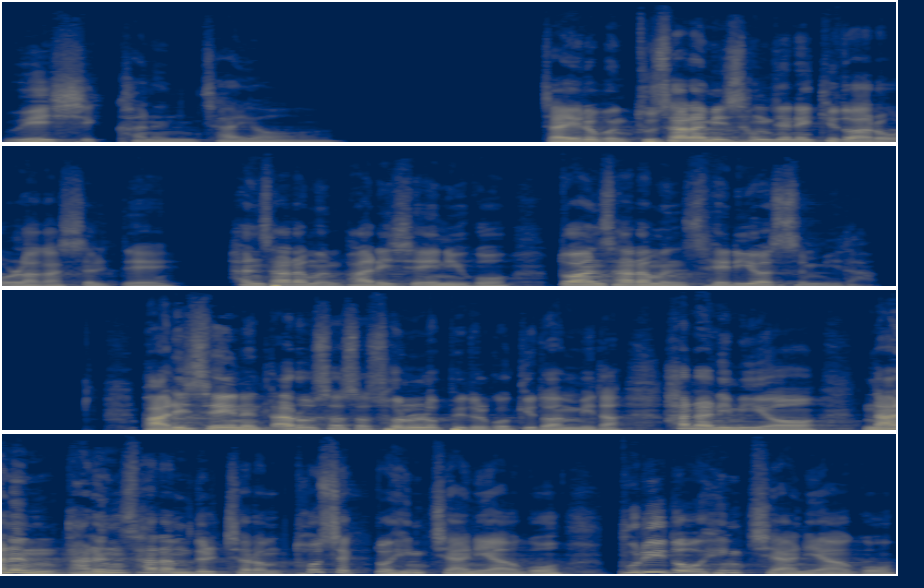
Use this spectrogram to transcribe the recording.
외식하는 자여. 자, 여러분 두 사람이 성전에 기도하러 올라갔을 때 한 사람은 바리새인이고 또 한 사람은 세리였습니다. 바리새인은 따로 서서 손을 높이 들고 기도합니다. 하나님이여, 나는 다른 사람들처럼 토색도 행치 아니하고 불의도 행치 아니하고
